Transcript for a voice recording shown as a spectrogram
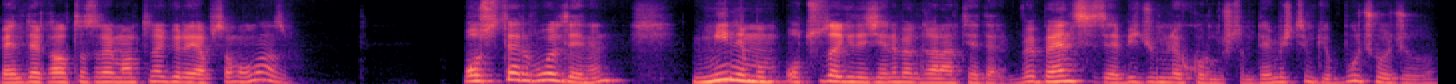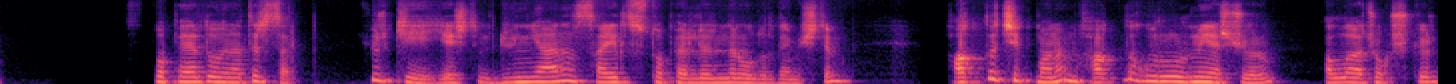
Ben de Galatasaray mantığına göre yapsam olmaz mı? Osterwolde'nin minimum 30'a gideceğini ben garanti ederim. Ve ben size bir cümle kurmuştum. Demiştim ki bu çocuğu stoperde oynatırsak Türkiye'yi geçtim. Dünyanın sayılı stoperlerinden olur demiştim. Haklı çıkmanın haklı gururunu yaşıyorum. Allah'a çok şükür.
